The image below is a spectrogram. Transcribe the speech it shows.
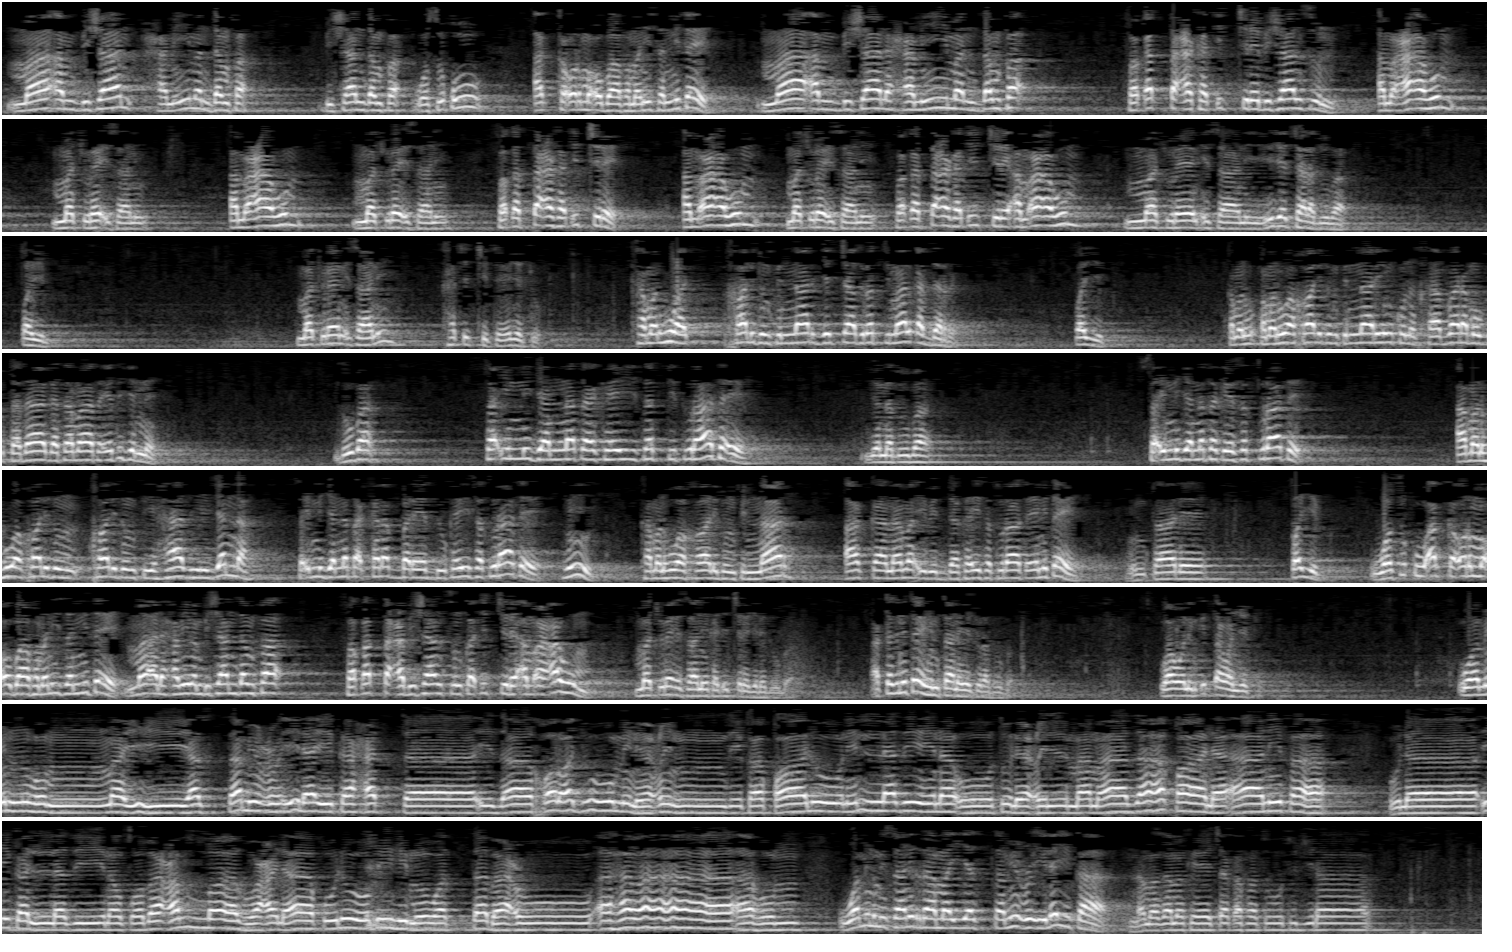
maa'an bishaan hamiiman danfa bishaan danfa wasuquu akka orma obaafamanii san ni ta'e maa'an bishaan hamiiman danfa faqaxxaca ka ciccire bishaan sun amcaa'ahum macuree isaanii amcaa'ahum macuree isaanii faqaxxaca ka ciccire amcaa'ahum macuree isaanii faqaxxaca ka ciccire amcaa'ahum macureen isaanii jechaadha duuba طيب macureen isaanii ka ciccite jechuudha kaman huwa khaalidun finnaar jechaa duratti maal qaddarre طيب كمن هو خالد في النار يكون خبر مبتدا قتما تأتي جنة دوبا فإني جنة كيست تراتئ جنة دوبا فإني جنة كيست تراتئ أمن هو خالد خالد في هذه الجنة فإني جنة كان بريد كيس تراتئ كمن هو خالد في النار أكا نما إبد كيس تراتئ نتئ انتالي طيب وسقوا أكا أرمى أبافمني سنتئ ماء حميما بشان دنفا فقطع بشان سن كجتشر أمعهم ما ترى إساني كجتشر جل دوبا أكذن تئ هنتاني يجرى دوبا وأولين كتا وانجتشر ومنهم من يستمع إليك حتى إذا خرجوا من عندك قالوا للذين أوتوا العلم ماذا قال آنفا أولئك الذين طبع الله على قلوبهم واتبعوا أهواءهم ومن مثال من يستمع إليك نما غمك شكفتو تجرا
